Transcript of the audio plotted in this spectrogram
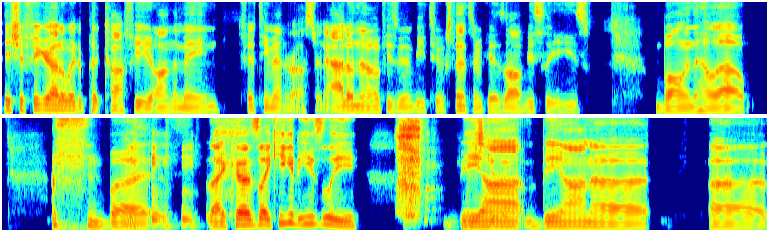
they should figure out a way to put Coffey on the main 15 man roster. Now I don't know if he's going to be too expensive because obviously he's balling the hell out. but like, cause like he could easily be Excuse me. on be on a uh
